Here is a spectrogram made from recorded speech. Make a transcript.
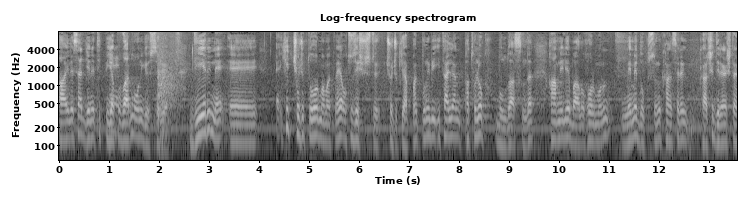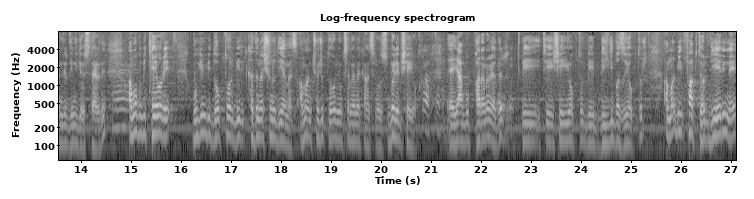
ailesel genetik bir yapı Genetik. var mı onu gösteriyor. Diğeri ne? Ee, hiç çocuk doğurmamak veya 30 yaş üstü çocuk yapmak. Bunu bir İtalyan patolog buldu aslında. Hamileliğe bağlı hormonun meme dokusunu kansere karşı dirençlendirdiğini gösterdi. Ama bu bir teori. Bugün bir doktor bir kadına şunu diyemez. Aman çocuk doğur yoksa meme kanseri olsun. Böyle bir şey yok. Yok tabii. Ee, yani bu paranoyadır. Bir şeyi yoktur, bir bilgi bazı yoktur. Ama bir faktör. Diğeri ne?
